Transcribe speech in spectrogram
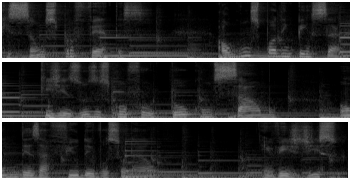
que são os profetas. Alguns podem pensar que Jesus os confortou com um salmo ou um desafio devocional. Em vez disso,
